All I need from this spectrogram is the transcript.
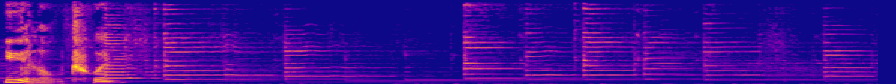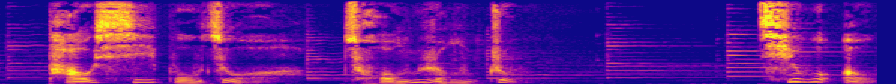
玉楼春，桃溪不作从容住，秋藕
